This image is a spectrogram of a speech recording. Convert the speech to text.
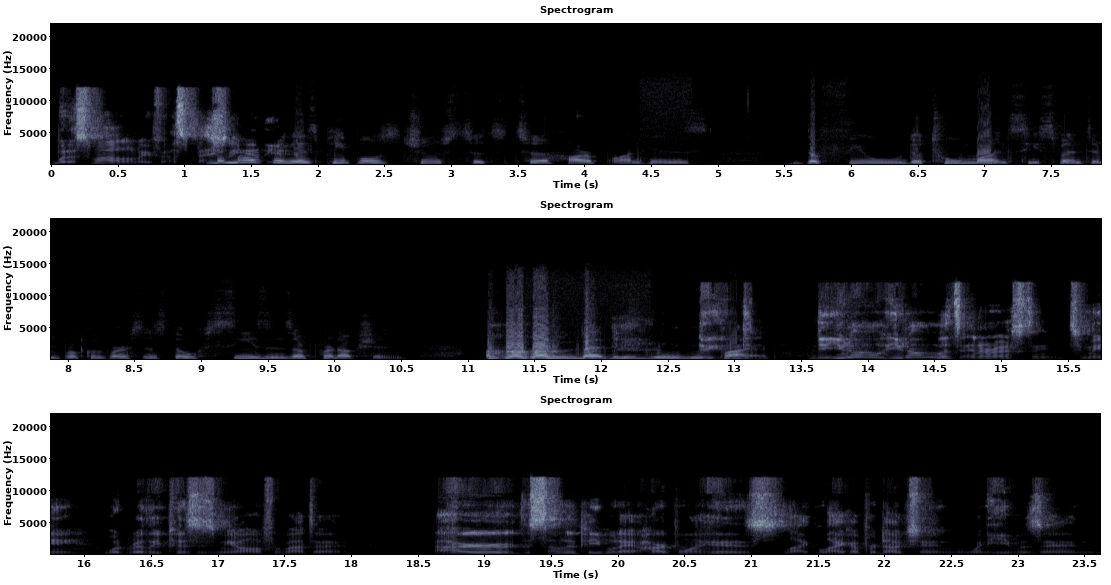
with a smile on their face, But my Indiana. thing is, people choose to to harp on his the few the two months he spent in Brooklyn versus the seasons of production um that he gave you Do, do, prior. do you know? You know what's interesting to me? What really pisses me off about that? I heard some of the people that harp on his like like a production when he was in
